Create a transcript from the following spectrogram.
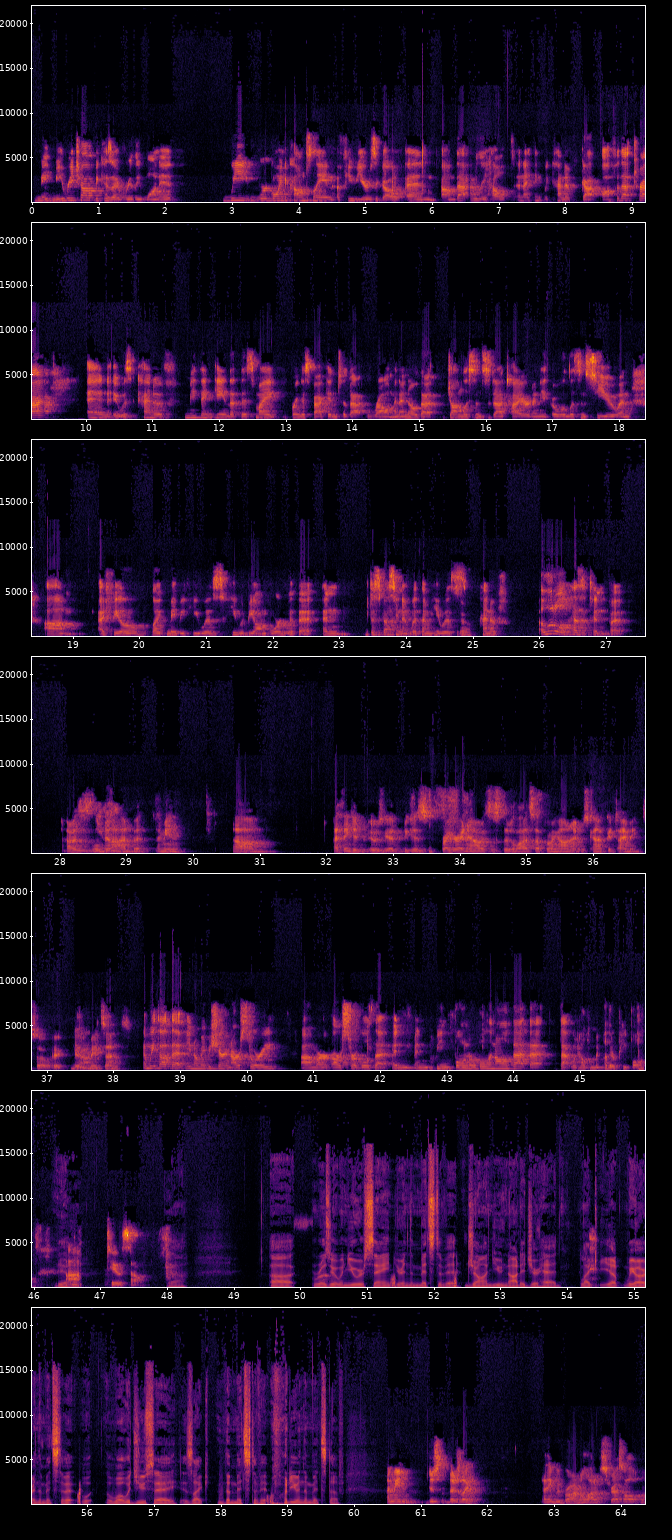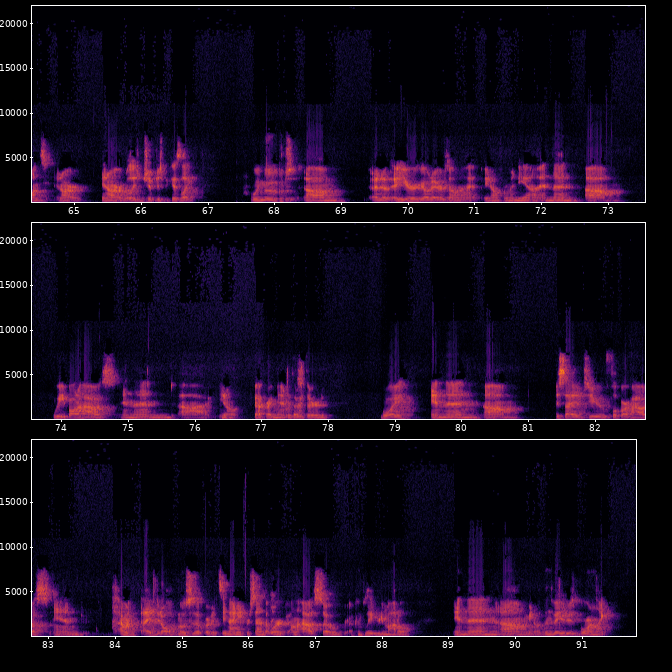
made me reach out because I really wanted. We were going to counseling a few years ago, and um, that really helped. And I think we kind of got off of that track and it was kind of me thinking that this might bring us back into that realm. And I know that John listens to Dad Tired and he or listens to you, and um, I feel like maybe he was he would be on board with it. And discussing it with him, he was yeah. kind of a little hesitant, but I was a little bit know. odd. But I mean, um, I think it, it was good because right right now it's just there's a lot of stuff going on. and It was kind of good timing, so it, yeah. it made sense and we thought that you know maybe sharing our story um, or our struggles that and, and being vulnerable and all of that that that would help other people yeah. uh, too so yeah uh Rocio, when you were saying you're in the midst of it, John, you nodded your head like, "Yep, we are in the midst of it." What would you say is like the midst of it? What are you in the midst of? I mean, just there's like, I think we brought in a lot of stress all at once in our in our relationship, just because like we moved um, a, a, year ago to Arizona, you know, from Indiana, and then um, we bought a house, and then uh, you know got pregnant with our third boy, and then um, decided to flip our house and I went, I did all most of the, I would say 90% of the work on the house, so a complete remodel. And then, um, you know, then the baby was born like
